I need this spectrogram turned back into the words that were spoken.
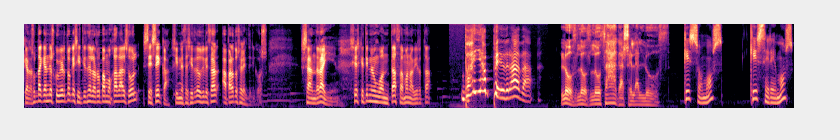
que resulta que han descubierto que si tienes la ropa mojada al sol, se seca, sin necesidad de utilizar aparatos eléctricos. Sandrayin. Si es que tienen un guantazo a mano abierta. ¡Vaya pedrada! Luz, luz, luz, hágase la luz. ¿Qué somos? ¿Qué seremos?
